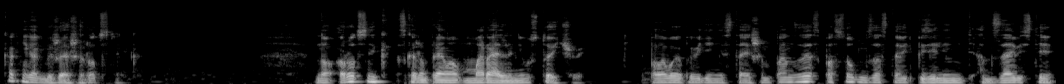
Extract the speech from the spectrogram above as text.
Как-никак ближайший родственник. Но родственник, скажем прямо, морально неустойчивый. Половое поведение стаи шимпанзе способно заставить позеленеть от зависти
